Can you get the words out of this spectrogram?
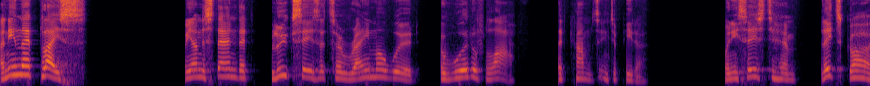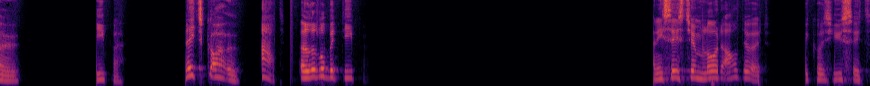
And in that place, we understand that Luke says it's a rhema word, a word of life that comes into Peter. When he says to him, Let's go deeper. Let's go out a little bit deeper. And he says to him, Lord, I'll do it because you said so.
